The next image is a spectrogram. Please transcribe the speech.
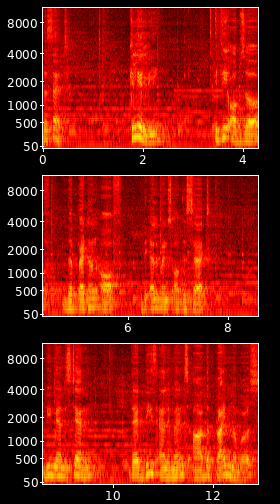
the set clearly if we observe the pattern of the elements of the set, we may understand that these elements are the prime numbers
